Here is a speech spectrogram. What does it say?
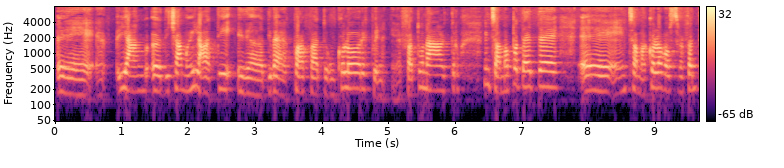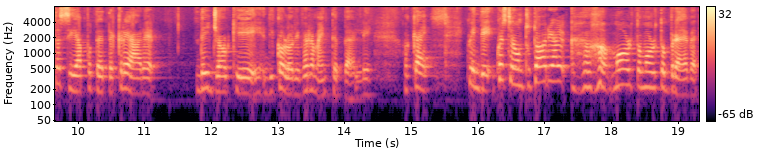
eh, gli eh, diciamo i lati eh, diversi. Qua fate un colore qui ne fatto un altro. Insomma potete eh, insomma con la vostra fantasia potete creare dei giochi di colori veramente belli ok? Quindi questo è un tutorial molto molto breve.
